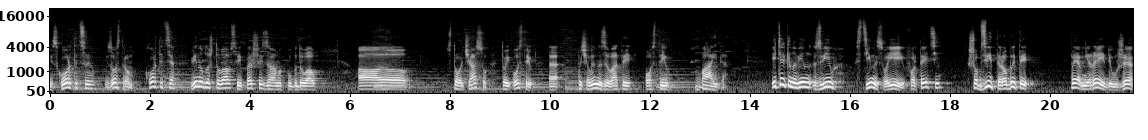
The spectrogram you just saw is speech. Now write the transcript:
із Хортицею, із островом Хортиця, він облаштував свій перший замок, побудував. А з того часу той острів е, почали називати острів Байда. І тільки но він звів стіни своєї фортеці, щоб звідти робити певні рейди вже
